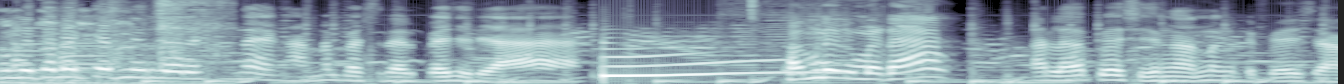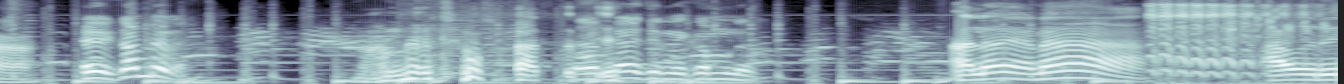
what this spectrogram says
முன்ன தானே கேட்டு இருக்காரு என்ன எங்க அண்ணன் பேசுறாரு. பேசுறியா? கம்முனு இருக்கு மேடா நல்லா பேசு. எங்க அண்ணன் கிட்ட பேசான் ஏய் கம்முனு. அண்ணன் கிட்ட பார்த்து பேசுறேன் கம்முனு. ஹலோ ஏண்ணா அவரு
